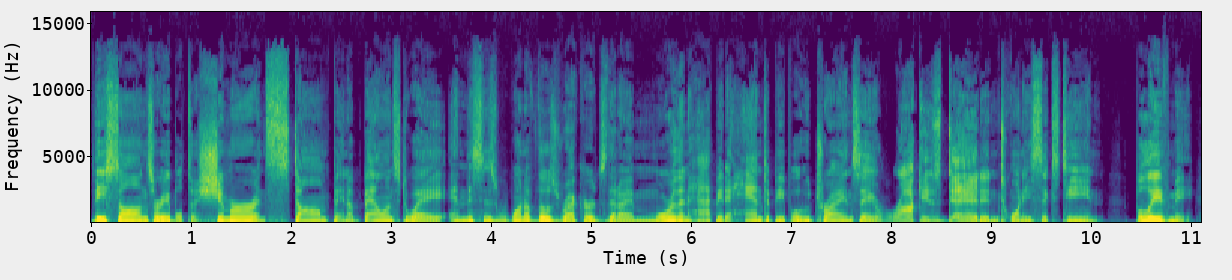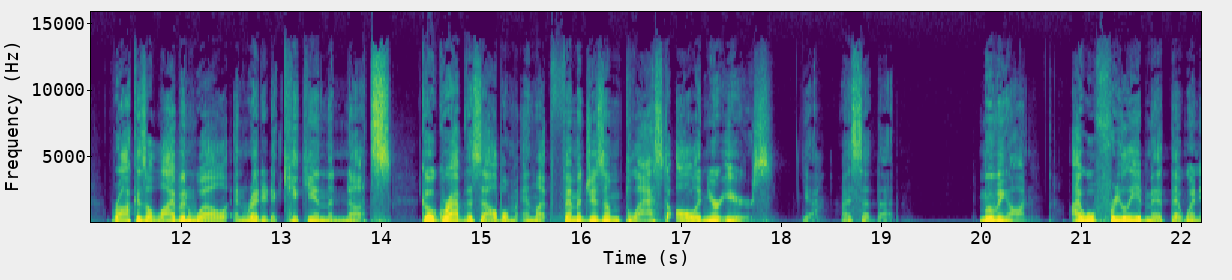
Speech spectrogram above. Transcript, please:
These songs are able to shimmer and stomp in a balanced way, and this is one of those records that I am more than happy to hand to people who try and say rock is dead in 2016. Believe me, rock is alive and well and ready to kick in the nuts. Go grab this album and let femejism blast all in your ears. Yeah, I said that. Moving on. I will freely admit that when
